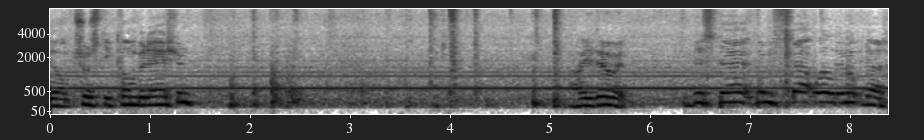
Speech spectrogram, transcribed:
the old trusty combination. How you doing? Just uh, going to start welding up, Dad.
